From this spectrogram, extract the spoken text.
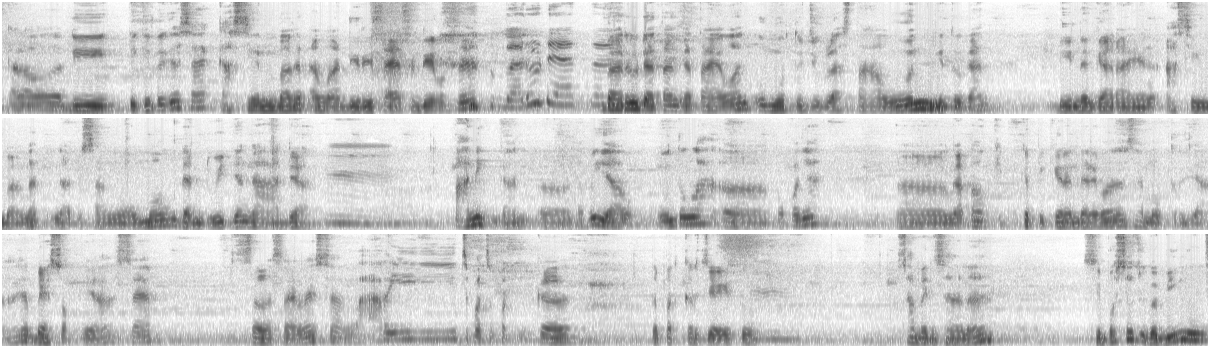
kalau dipikir-pikir saya kasihan banget sama diri saya sendiri maksudnya baru datang baru datang ke Taiwan umur 17 tahun Hmm. gitu kan di negara yang asing banget nggak bisa ngomong dan duitnya nggak ada Hmm. panik kan Eh, tapi ya untunglah eh, pokoknya eh, nggak tahu ke- kepikiran dari mana saya mau kerja akhirnya besoknya saya selesai les saya lari cepat-cepat ke tempat kerja itu. Sampai di sana si bosnya juga bingung.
